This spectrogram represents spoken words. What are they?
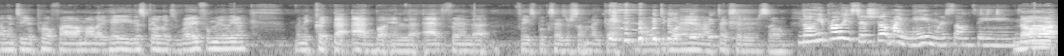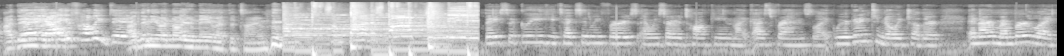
I went to your profile. I'm all like, hey, this girl looks very familiar. Let me click that add button, the add friend that Facebook says or something like that. I went to go ahead and I texted her. So No, he probably searched up my name or something. no, Uh, I didn't yeah, yeah, know. you probably did. I didn't even know your name at the time. Basically, he texted me first and we started talking like as friends. Like we were getting to know each other. And I remember like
